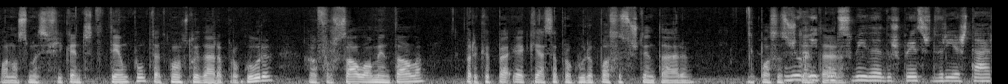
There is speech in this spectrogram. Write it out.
ou não se massifique antes de tempo, portanto, consolidar a procura, reforçá-la, aumentá-la, para que, é que essa procura possa sustentar possa sustentar. E o ritmo de subida dos preços deveria estar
